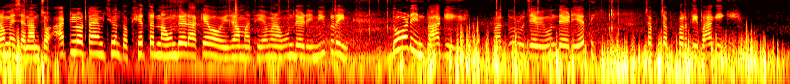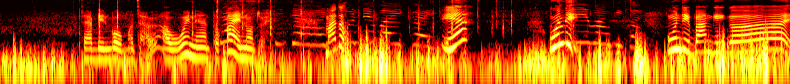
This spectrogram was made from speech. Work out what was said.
રમે છે ને આમ જો આટલો ટાઈમ થયો ને તો ખેતરના ઉંદેડા કેવા હોય આમાંથી? હમણાં ઉંદેડી નીકળીને દોડીને ભાગી ગઈ. મારી દૂરું જેવી ઉંદેડી હતી. ચપ ચપ કરતી ભાગી ગઈ. ચાબીને બહુ મજા આવે. આવું હોય ને તો કાંઈ ન જોઈએ માધો. એ ઊંધી ઊંધી ભાંગી ગઈ.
